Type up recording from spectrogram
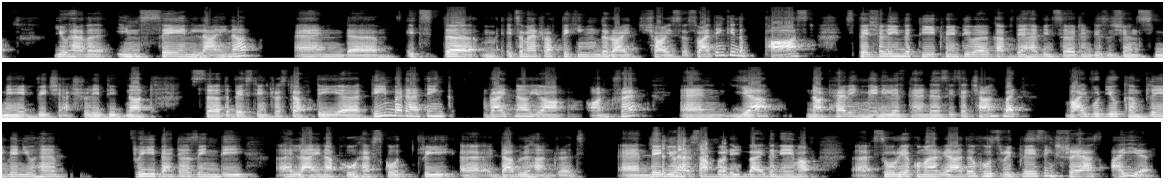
you have an insane lineup and um, it's the it's a matter of picking the right choices. So I think in the past, especially in the T20 World Cups, there have been certain decisions made which actually did not serve the best interest of the uh, team. But I think right now you're on track, and yeah, not having many left-handers is a chunk. But why would you complain when you have three batters in the uh, lineup who have scored three uh, double hundreds? And then you have somebody by the name of uh, Surya Kumar Yadav who's replacing Shreyas Iyer.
